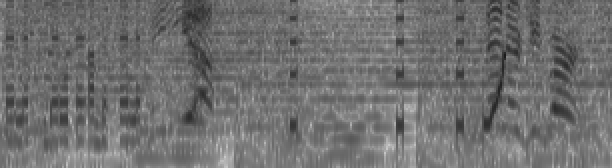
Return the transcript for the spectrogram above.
Select Deus! Kelly Fast Perfect Energy Burst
